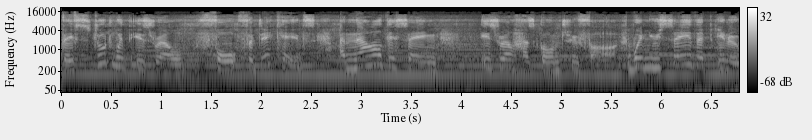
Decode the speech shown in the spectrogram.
they've stood with Israel for, for decades. And now they're saying Israel has gone too far. When you say that, you know,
